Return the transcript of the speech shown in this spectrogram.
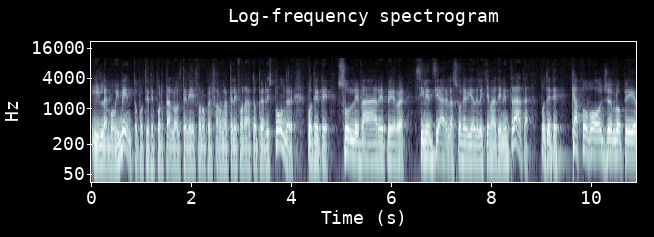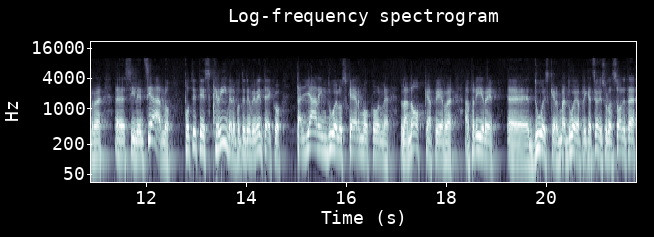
il movimento, potete portarlo al telefono per fare una telefonata o per rispondere, potete sollevare per silenziare la suoneria delle chiamate in entrata, potete capovolgerlo per eh, silenziarlo, potete scrivere, potete ovviamente ecco, tagliare in due lo schermo con la nocca per aprire eh, due, scherma, due, applicazioni solita,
